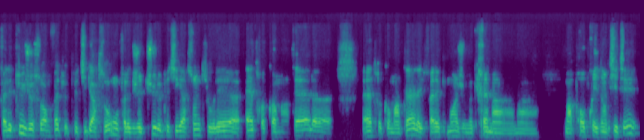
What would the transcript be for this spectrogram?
Fallait plus que je sois en fait le petit garçon. Il fallait que je tue le petit garçon qui voulait euh, être comme un tel, euh, être comme un tel. il fallait que moi je me crée ma ma, ma propre identité.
